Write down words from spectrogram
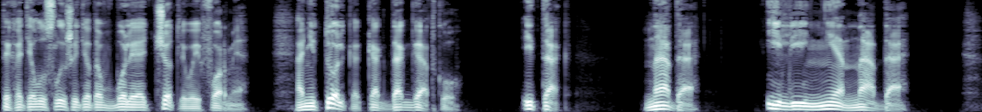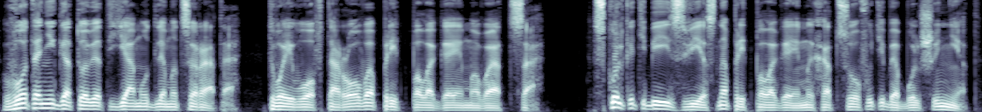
Ты хотел услышать это в более отчетливой форме, а не только как догадку. Итак, надо или не надо. Вот они готовят яму для Мацерата, твоего второго предполагаемого отца. Сколько тебе известно, предполагаемых отцов у тебя больше нет.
